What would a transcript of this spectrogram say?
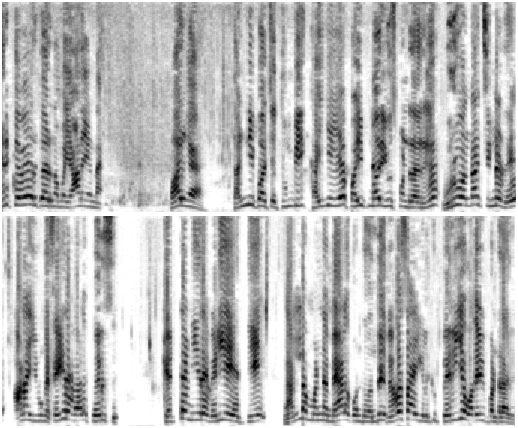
இருக்கவே இருக்காரு நம்ம யானை என்ன பாருங்க தண்ணி பாய்ச்ச தும்பி கையையே பைப் மாதிரி யூஸ் பண்றாரு. உருவம் தான் சின்னது ஆனா இவங்க செய்யற வேலை பெருசு. கெட்ட நீரை வெளியே ஏத்தி நல்ல மண்ணை மேல கொண்டு வந்து விவசாயிகளுக்கு பெரிய உதவி பண்றாரு.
